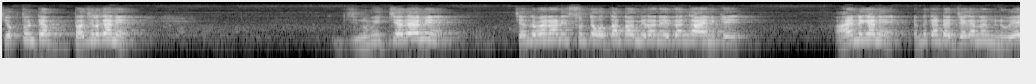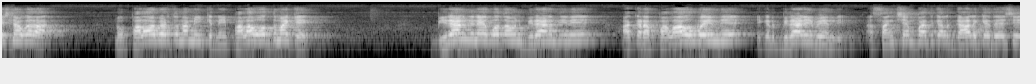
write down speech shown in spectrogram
చెప్తుంటే ప్రజలు కానీ నువ్వు ఇచ్చేదేమి? చంద్రబాబు నాయుడు ఇస్తుంటే వద్దంటావు మీరు అనే విధంగా ఆయనకి. ఆయన కానీ ఎందుకంటే జగన్ నువ్వు వేసినావు కదా నువ్వు పలావ్ పెడుతున్నా మీకు నీ పలావ్ వద్దు మాకే. బిర్యానీ తినేకపోతామని బిర్యానీ తిని అక్కడ పలావ్ పోయింది ఇక్కడ బిర్యానీ పోయింది. ఆ సంక్షేమ పథకాలు గాలికి వేసి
